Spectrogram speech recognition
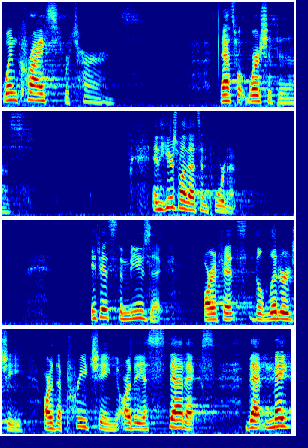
when Christ returns. That's what worship is. And here's why that's important. If it's the music, or if it's the liturgy, or the preaching, or the aesthetics that make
